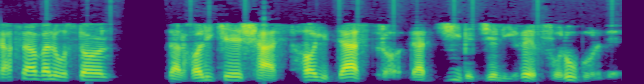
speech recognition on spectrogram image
شخص اول استان در حالی که شستهای دست را در جیب جلیقه فرو برده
